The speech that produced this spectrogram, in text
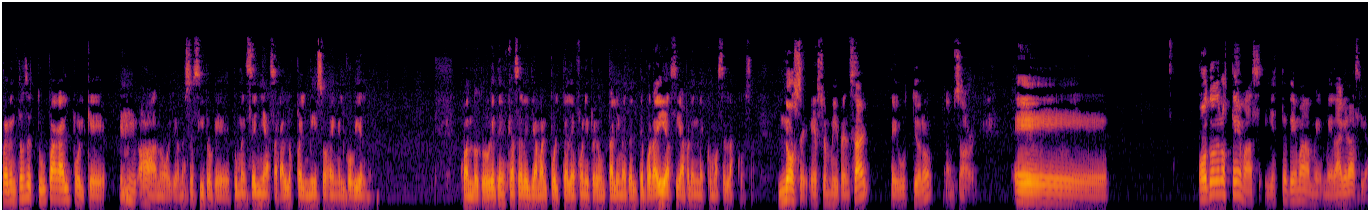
pero entonces tú pagar porque ah, no, yo necesito que tú me enseñes a sacar los permisos en el gobierno. Cuando tú lo que tienes que hacer es llamar por teléfono y preguntarle y meterte por ahí, así aprendes cómo hacer las cosas. No sé, eso es mi pensar, te guste o no, I'm sorry. Eh, otro de los temas, y este tema me, me da gracia,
